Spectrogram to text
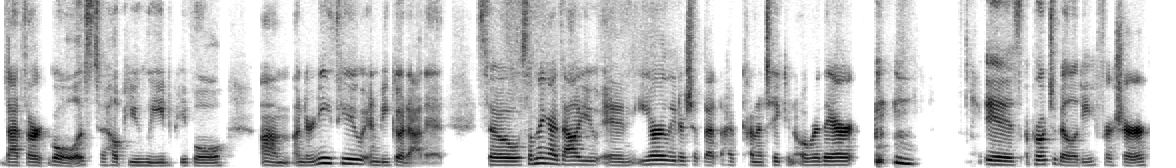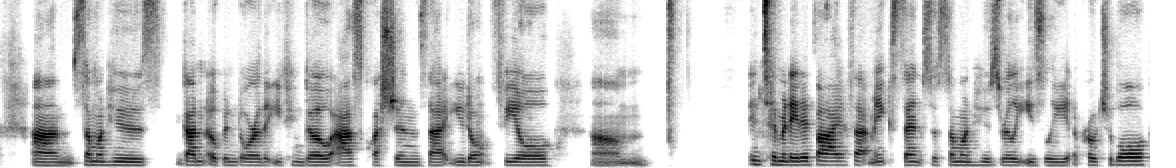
that's our goal is to help you lead people um, underneath you and be good at it. So, something I value in ER leadership that I've kind of taken over there is approachability for sure. Um, someone who's got an open door that you can go ask questions that you don't feel um, intimidated by, if that makes sense. So someone who's really easily approachable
